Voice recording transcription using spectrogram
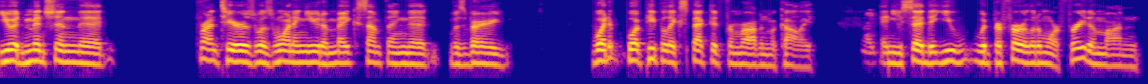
you had mentioned that frontiers was wanting you to make something that was very what what people expected from Robin McAuley. Right. And you said that you would prefer a little more freedom on,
